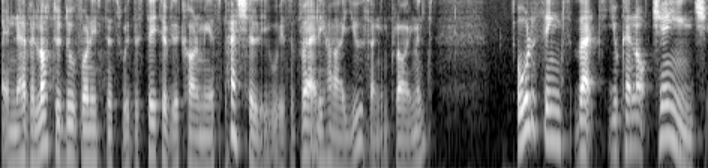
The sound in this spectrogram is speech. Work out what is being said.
and have a lot to do, for instance, with the state of the economy, especially with very high youth unemployment. All the things that you cannot change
